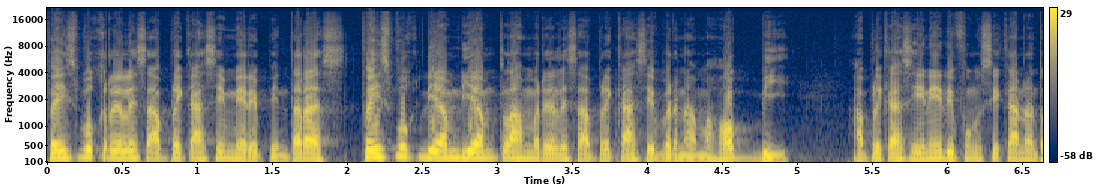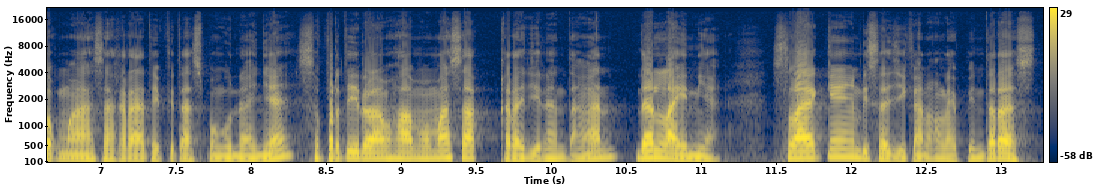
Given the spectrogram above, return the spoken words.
Facebook rilis aplikasi mirip Pinterest. Facebook diam-diam telah merilis aplikasi bernama Hobby. Aplikasi ini difungsikan untuk mengasah kreativitas penggunanya seperti dalam hal memasak, kerajinan tangan, dan lainnya, selayaknya yang disajikan oleh Pinterest.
